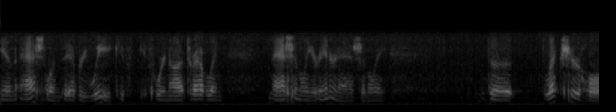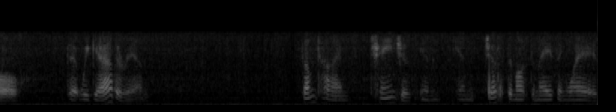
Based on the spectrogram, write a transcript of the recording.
in Ashland every week, if if we're not traveling nationally or internationally, the lecture hall that we gather in sometimes changes in in just the most amazing ways.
